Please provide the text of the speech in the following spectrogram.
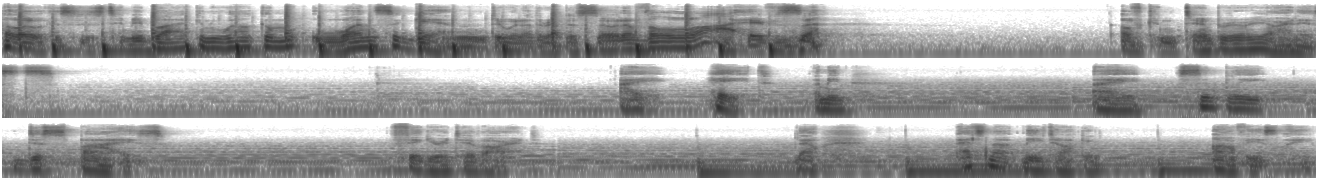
Hello, this is Timmy Black, and welcome once again to another episode of The Lives of Contemporary Artists. I hate, I mean, I simply despise figurative art. Now, that's not me talking, obviously.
